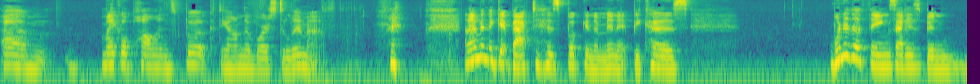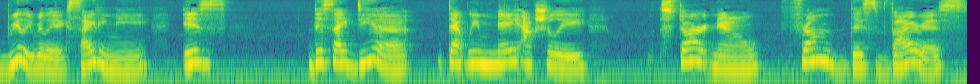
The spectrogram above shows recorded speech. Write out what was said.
um, Michael Pollan's book, The Omnivore's Dilemma. and I'm going to get back to his book in a minute because one of the things that has been really, really exciting me is this idea that we may actually start now from this virus,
